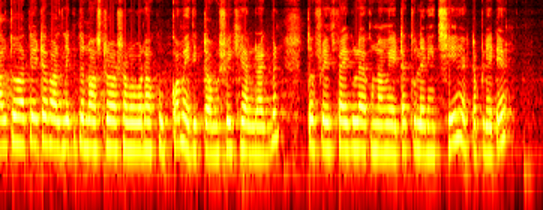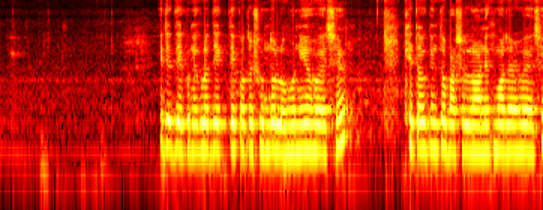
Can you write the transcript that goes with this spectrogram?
আলতো হাতে এটা ভাজলে কিন্তু নষ্ট হওয়ার সম্ভাবনা খুব কম। এদিকটা অবশ্যই খেয়াল রাখবেন। তো ফ্রেঞ্চ ফ্রাইগুলো এখন আমি এটা তুলে নিচ্ছি একটা প্লেটে যে দেখুন, এগুলো দেখতে কত সুন্দর লোভনীয় হয়েছে। খেতেও কিন্তু মাসাল্লা অনেক মজার হয়েছে।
